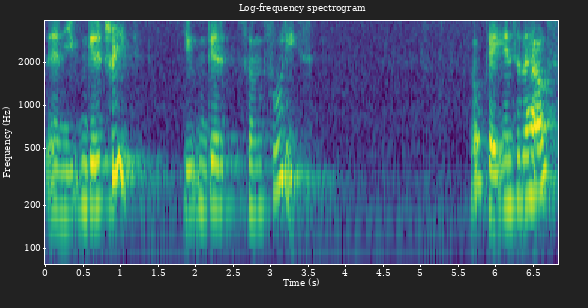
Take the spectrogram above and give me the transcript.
then you can get a treat. You can get some foodies. Okay, into the house?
